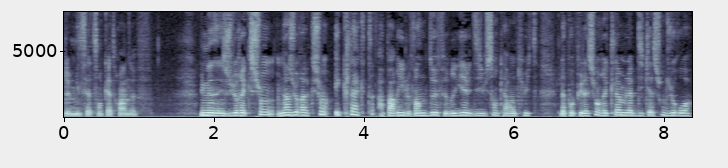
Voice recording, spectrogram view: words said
de 1789. Une insurrection, éclate à Paris le 22 février 1848. La population réclame l'abdication du roi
